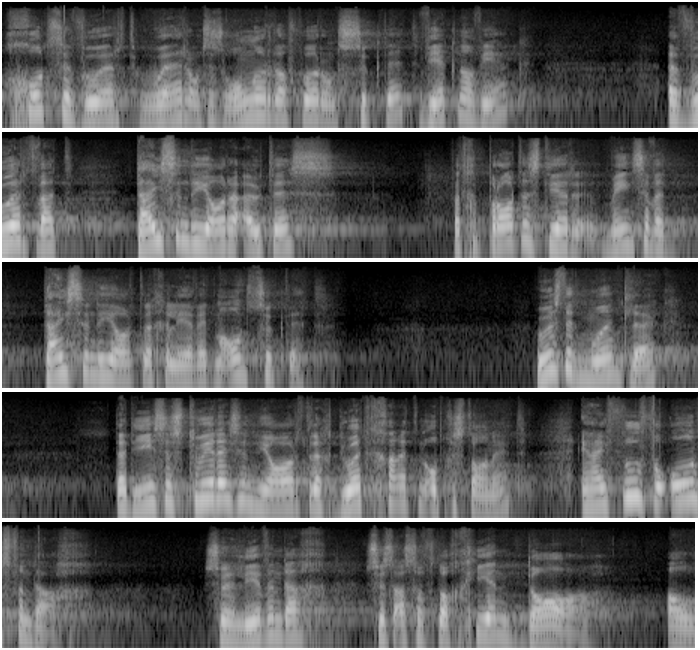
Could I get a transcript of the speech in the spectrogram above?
God se woord hoor. Ons is honger daarvoor. Ons soek dit week na week. 'n Woord wat duisende jare oud is, wat gepraat is deur mense wat duisende jaar terug geleef het, maar ons soek dit. Hoe is dit moontlik dat Jesus 2000 jaar terug dood gegaan het en opgestaan het en hy voel vir ons vandag so lewendig soos asof daar geen dae al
